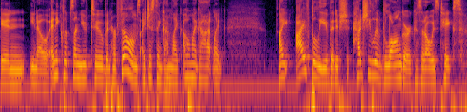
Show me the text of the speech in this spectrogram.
in you know any clips on YouTube and her films, I just think I'm like, oh my god, like I I've believed that if she, had she lived longer, because it always takes.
